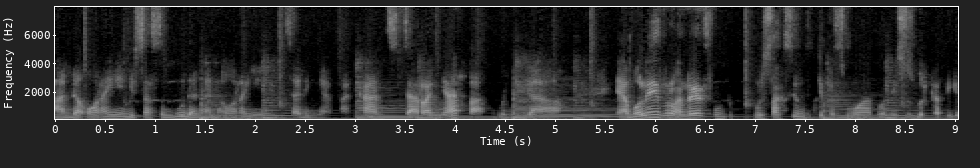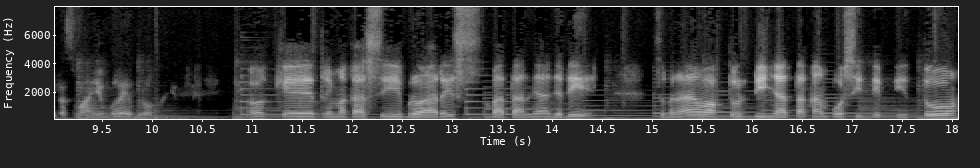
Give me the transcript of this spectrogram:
ada orang yang bisa sembuh dan ada orang yang bisa dinyatakan secara nyata meninggal. Ya boleh Bro Andreas untuk bersaksi untuk kita semua. Tuhan Yesus berkati kita semua. Ya boleh Bro. Oke, terima kasih Bro Aris kesempatannya. Jadi sebenarnya waktu dinyatakan positif itu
